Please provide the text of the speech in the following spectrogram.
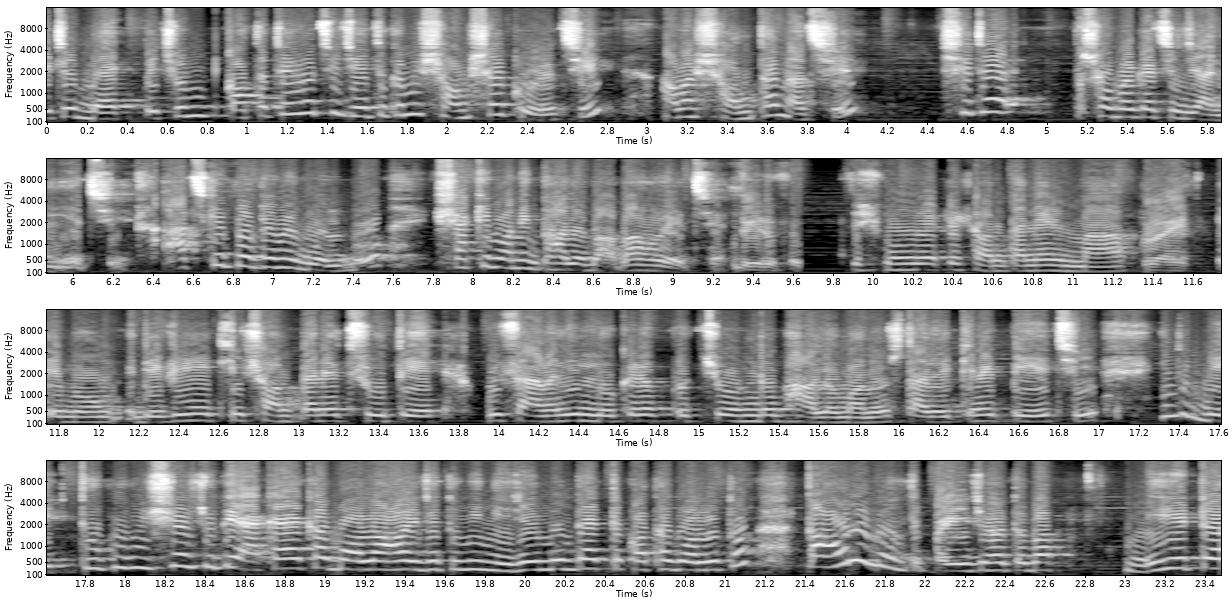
এটার ব্যাক পেছন কথাটাই হচ্ছে, যেহেতু আমি সংসার করেছি, আমার সন্তান আছে সেটা সবার কাছে জানিয়েছি। আজকে প্রোগ্রামে বলব সাকিব অনেক ভালো বাবা হয়েছে। সুন্দর একটা সন্তানের মা এবং ডেফিনেটলি সন্তানের থ্রুতে ওই ফ্যামিলির লোকেরা প্রচণ্ড ভালো মানুষ তাদেরকে আমি পেয়েছি। কিন্তু ব্যক্তি উপবিশ্বাস যদি একা একা বলা হয় যে তুমি নিজের মধ্যে একটা কথা বলো তো তাহলে বলতে পারি যে হয়তো বা বিয়েটা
